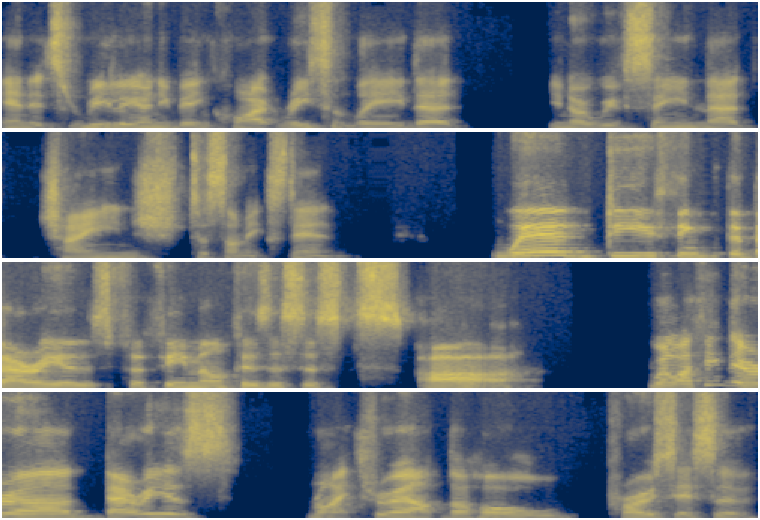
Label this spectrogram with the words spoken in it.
And it's really only been quite recently that, you know, we've seen that change to some extent. Where do you think the barriers for female physicists are? Well, I think there are barriers right throughout the whole process of,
